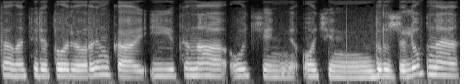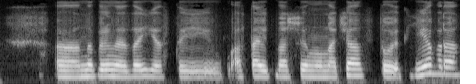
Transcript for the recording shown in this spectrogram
на территорию рынка, и цена очень-очень дружелюбная. Э, например, заезд и оставить машину на час стоит евро.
